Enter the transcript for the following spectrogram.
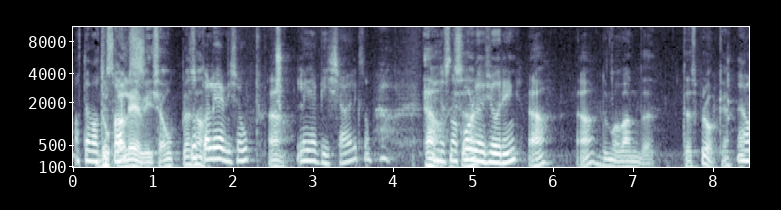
at det var til salgs. Dukka Levikja opp, liksom? Dukka Levikja opp. Ja. Levikja, liksom. Ja, å snakke sant? Ja, ja, du må vende til språket. Ja,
